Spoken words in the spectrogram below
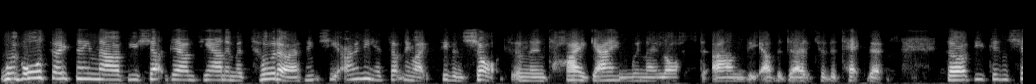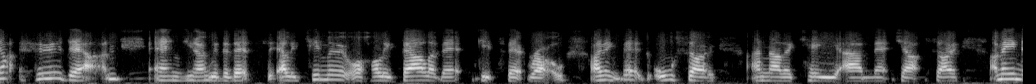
We've also seen, though, if you shut down Tiana Metuarau, I think she only had something like seven shots in the entire game when they lost um, the other day to the Tactix. So if you can shut her down, and you know whether that's Ali Timu or Holly Fowler that gets that role, I think that's also another key um, matchup. So I mean,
